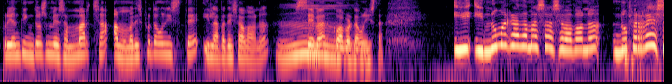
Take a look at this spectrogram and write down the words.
però ja en tinc dos més en marxa amb el mateix protagonista i la mateixa dona, mm. seva com a protagonista. I, i no m'agrada massa la seva dona, no per res,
